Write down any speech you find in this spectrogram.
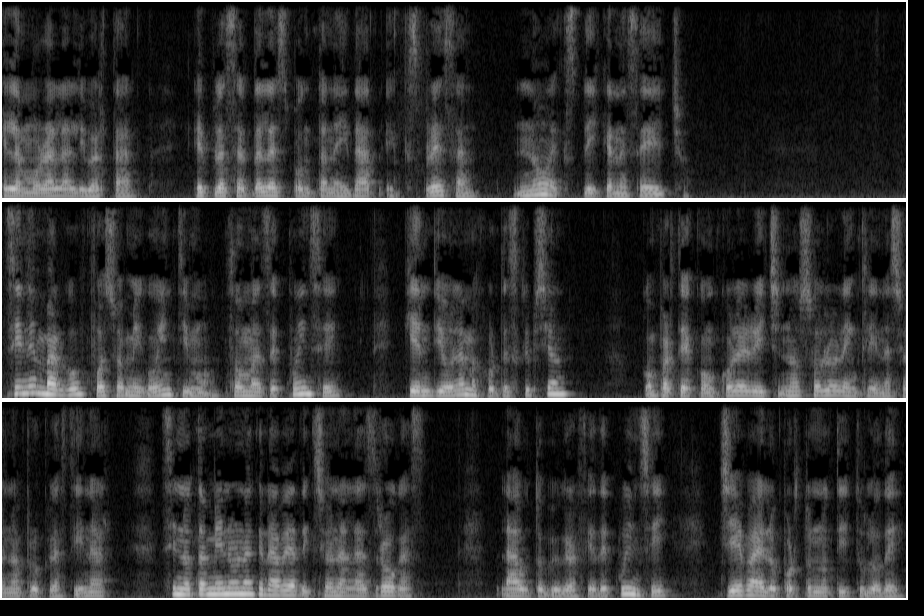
el amor a la libertad, el placer de la espontaneidad expresan, no explican ese hecho. Sin embargo, fue su amigo íntimo, Thomas de Quincy, quien dio la mejor descripción. Compartía con Coleridge no solo la inclinación a procrastinar, sino también una grave adicción a las drogas. La autobiografía de Quincy lleva el oportuno título de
